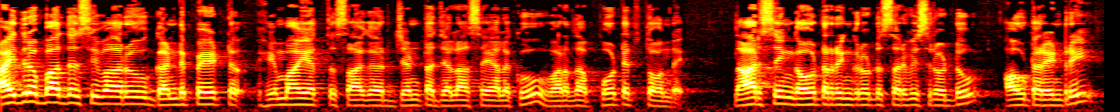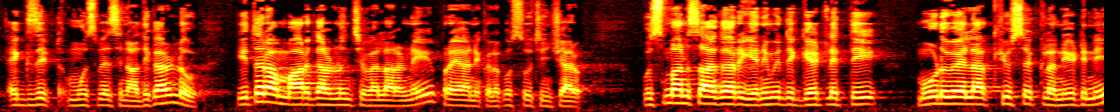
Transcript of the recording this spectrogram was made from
హైదరాబాద్ శివారు గండిపేట్ హిమాయత్ సాగర్ జంట జలాశయాలకు వరద పోటెత్తుతోంది. Narsingi outer ring road service road outer entry exit మూసివేసిన అధికారులు ఇతర మార్గాల నుంచి వెళ్ళాలని ప్రయాణికులకు సూచించారు. ఉస్మాన్ సాగర్ ఎనిమిది గేట్లెత్తి మూడు వేల క్యూసెక్ల నీటిని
